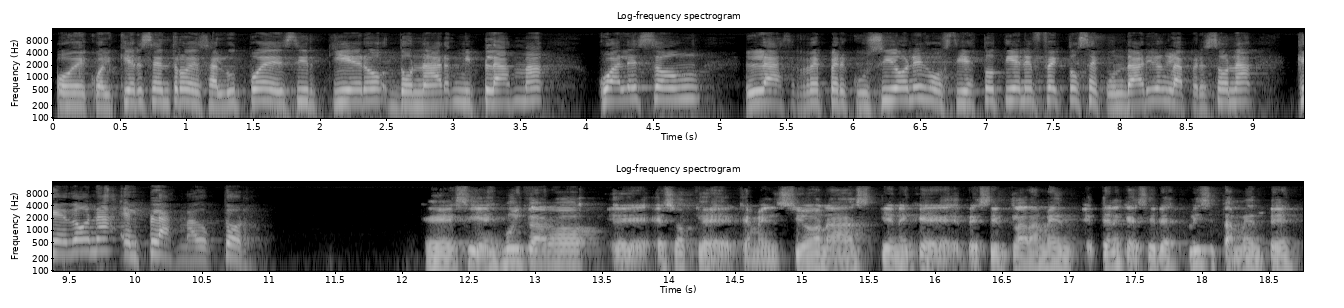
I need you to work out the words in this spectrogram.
o de cualquier centro de salud puede decir quiero donar mi plasma, cuáles son las repercusiones o si esto tiene efecto secundario en la persona que dona el plasma, doctor. Eh, sí, es muy claro eh, eso que, mencionas. Tiene que decir claramente, tiene que decir explícitamente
